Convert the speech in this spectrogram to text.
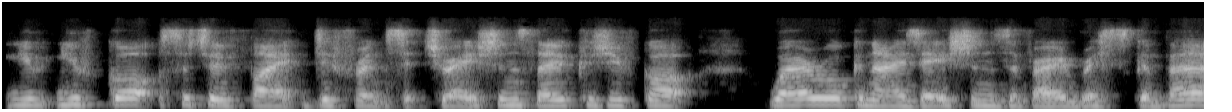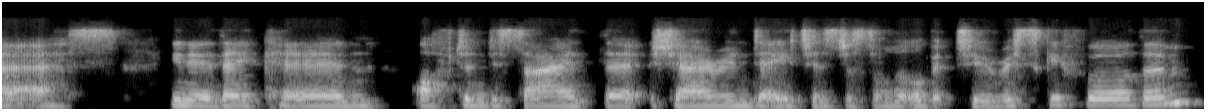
you you've got sort of like different situations though because you've got where organizations are very risk averse you know they can often decide that sharing data is just a little bit too risky for them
